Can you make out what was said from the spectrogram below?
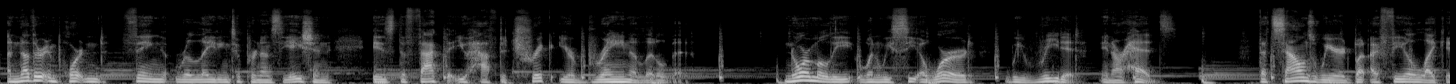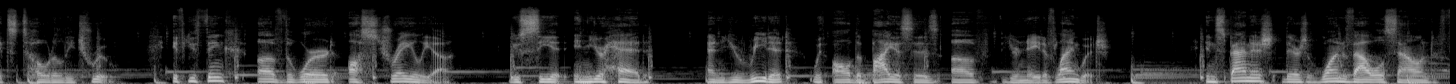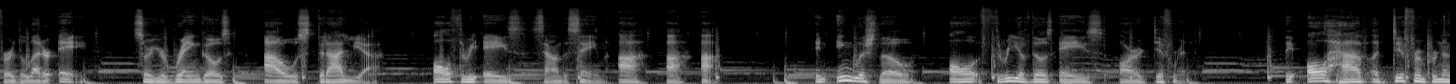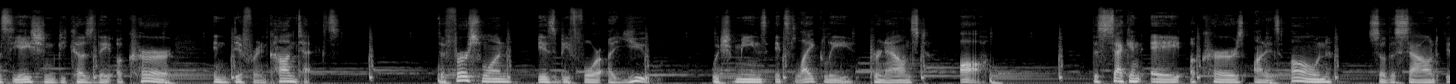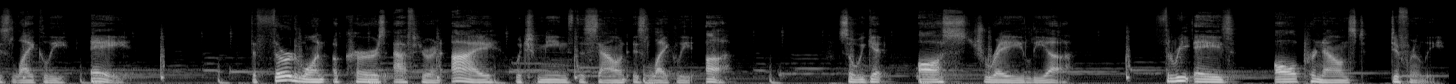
Another important thing relating to pronunciation is the fact that you have to trick your brain a little bit. Normally, when we see a word, we read it in our heads. That sounds weird, but I feel like it's totally true. If you think of the word Australia, you see it in your head and you read it with all the biases of your native language. In Spanish, there's one vowel sound for the letter A, so your brain goes Australia. All three A's sound the same ah, ah, ah. In English, though, all three of those A's are different. They all have a different pronunciation because they occur in different contexts. The first one is before a U, which means it's likely pronounced ah. The second A occurs on its own, so the sound is likely A. The third one occurs after an I, which means the sound is likely a. So we get Australia. Three A's all pronounced differently.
